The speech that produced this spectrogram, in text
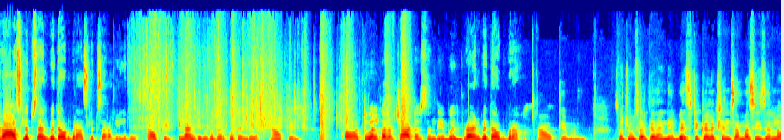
bra slips and without bra slips are available okay ఇలాంటి మీకు దొరుకుతుంది. ఓకే ట్వెల్వ్ కలర్ చార్ట్ వస్తుంది with bra and without bra okay ma'am so చూసారు కదండి బెస్ట్ కలెక్షన్ సమ్మర్ సీజన్లో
